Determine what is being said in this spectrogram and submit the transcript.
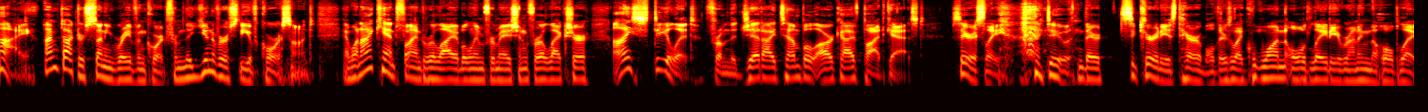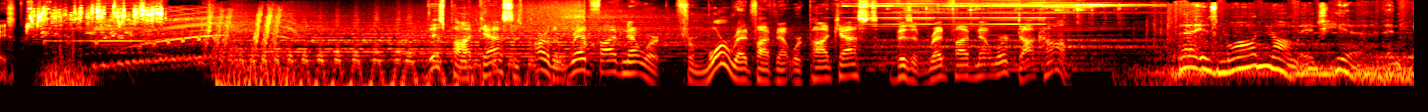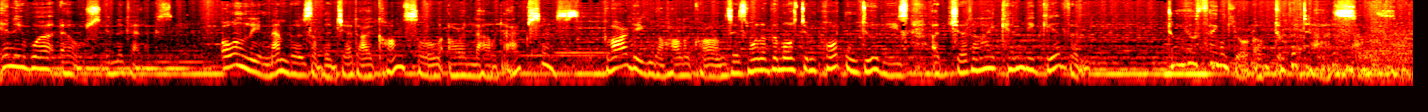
Hi, I'm Dr. Sunny Ravencourt from the University of Coruscant, and when I can't find reliable information for a lecture, I steal it from the Jedi Temple Archive podcast. Seriously, I do. Their security is terrible. There's like one old lady running the whole place. This podcast is part of the Red 5 Network. For more Red 5 Network podcasts, visit red5network.com. There is more knowledge here than anywhere else in the galaxy. Only members of the Jedi Council are allowed access. Guarding the holocrons is one of the most important duties a Jedi can be given. Do you think you're up to the task?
